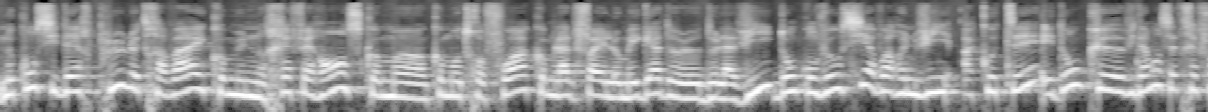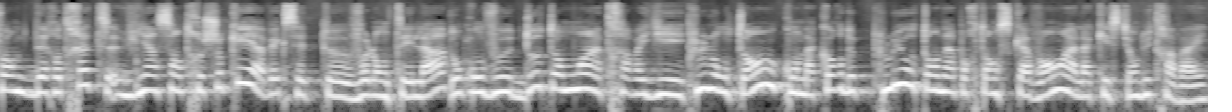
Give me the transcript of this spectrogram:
ne considère plus le travail comme une référence, comme, euh, comme autrefois, comme l'alpha et l'oméga de, de, la vie. Donc on veut aussi avoir une vie à côté. Et donc euh, évidemment cette réforme des retraites vient s'entrechoquer avec cette euh, volonté-là. Donc on veut d'autant moins travailler plus longtemps qu'on accorde plus autant d'importance qu'avant à la question du travail.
